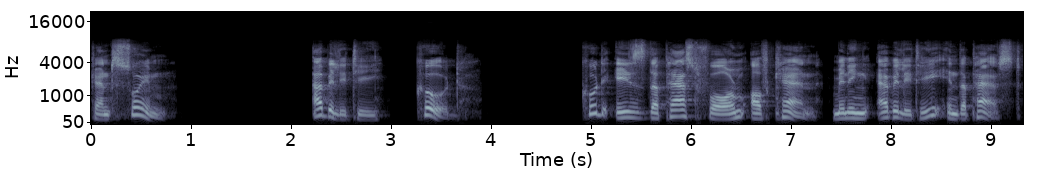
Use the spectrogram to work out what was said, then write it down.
can't swim. Ability could. Could is the past form of can, meaning ability in the past.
